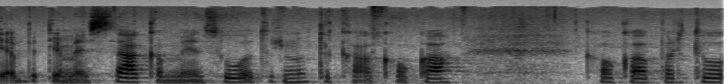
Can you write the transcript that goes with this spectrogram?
Ja, bet, ja mēs sākam viens otru nu, kā kaut kā kaut kā par to,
